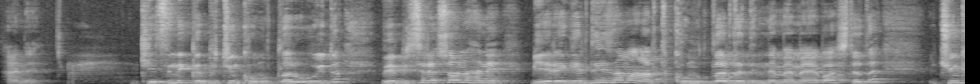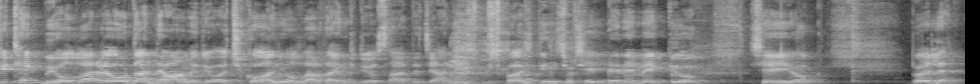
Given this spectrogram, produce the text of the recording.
Hani kesinlikle bütün komutlara uydu ve bir süre sonra hani bir yere girdiği zaman artık komutları da dinlememeye başladı. Çünkü tek bir yol var ve oradan devam ediyor. Açık olan yollardan gidiyor sadece. Hani hiçbir başka hiçbir şey denemek yok, şey yok. Böyle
